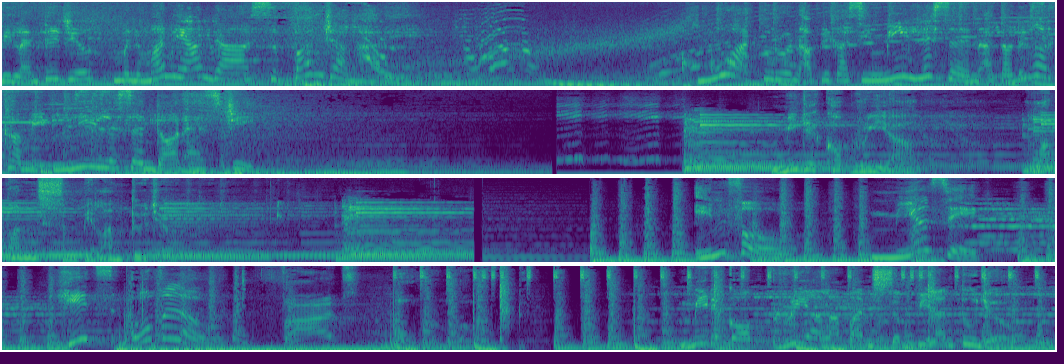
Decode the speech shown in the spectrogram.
897 menemani anda sepanjang hari. Muat turun aplikasi Mi Listen atau dengar kami di milisten.sg. Mediacorp Ria 897. Info, music, hits overload. Vibes overload. Mediacorp Ria 897.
